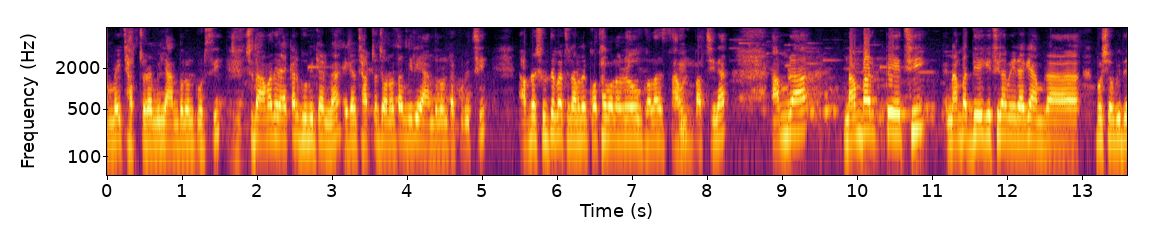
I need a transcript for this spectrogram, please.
আমরাই ছাত্ররা মিলে আন্দোলন করছি। শুধু আমাদের একার ভূমিকার না এখানে ছাত্র জনতা মিলে আন্দোলনটা করেছি। আপনারা শুনতে পাচ্ছেন আমাদের কথা বলারও গলার সাউন্ড পাচ্ছি না। আমরা নাম্বার পেয়েছি নাম্বার দিয়ে গেছিলাম এর আগে আমরা বৈষম্য বিরোধী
